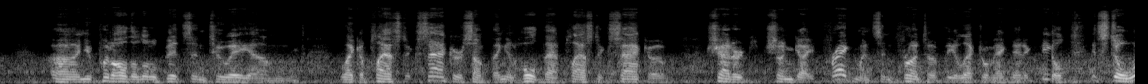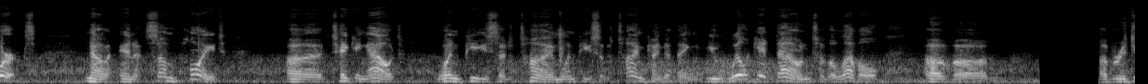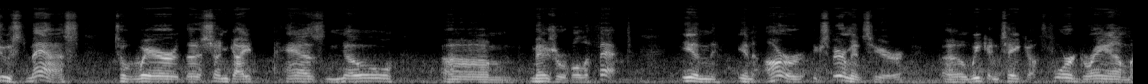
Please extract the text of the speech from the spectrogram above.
uh, and you put all the little bits into a um, like a plastic sack or something, and hold that plastic sack of shattered shungite fragments in front of the electromagnetic field, it still works. Now, and at some point, uh, taking out one piece at a time, one piece at a time kind of thing, you will get down to the level of uh, of reduced mass to where the shungite has no um, measurable effect. In in our experiments here, uh, we can take a four gram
